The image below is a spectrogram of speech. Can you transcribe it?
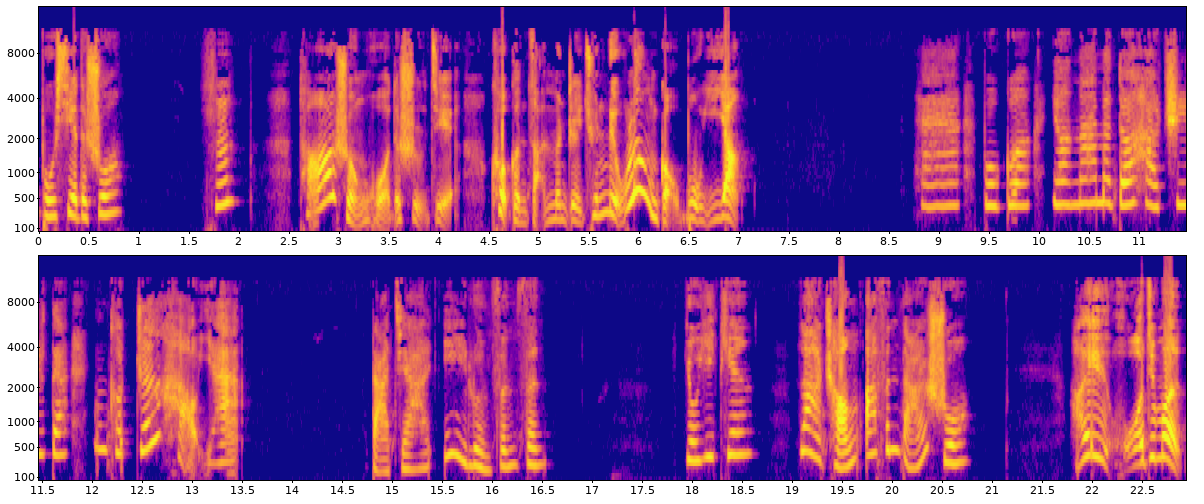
不屑地说：“哼，他生活的世界可跟咱们这群流浪狗不一样。”啊，不过有那么多好吃的，可真好呀！大家议论纷纷。有一天，腊肠阿芬达说：“嘿，伙计们，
